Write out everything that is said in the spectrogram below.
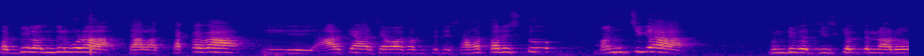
సభ్యులందరూ కూడా చాలా చక్కగా ఈ ఆర్కేఆర్ సేవా సమితిని సహకరిస్తూ మంచిగా ముందుగా తీసుకెళ్తున్నారు.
